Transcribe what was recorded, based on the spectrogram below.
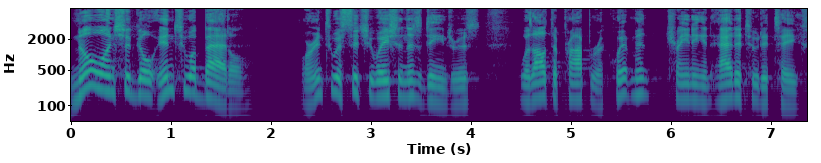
No one should go into a battle or into a situation that's dangerous without the proper equipment, training, and attitude it takes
